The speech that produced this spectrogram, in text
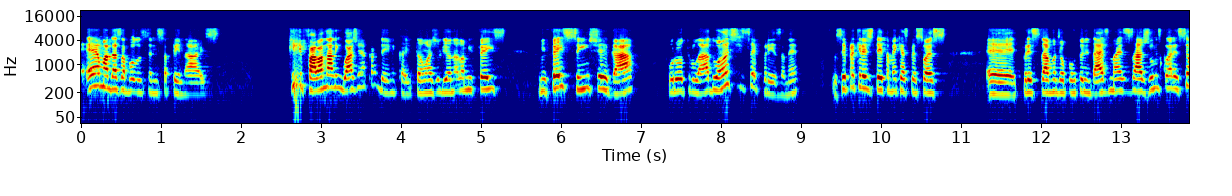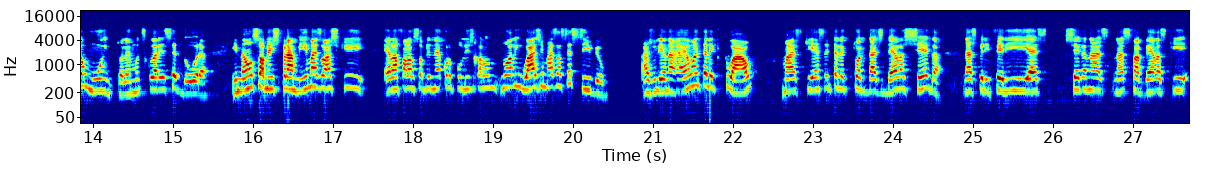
é uma das abolicionistas penais que fala na linguagem acadêmica. Então, a Juliana, ela me fez, me fez sim enxergar por outro lado, antes de ser presa, né? Eu sempre acreditei também que as pessoas é, precisavam de oportunidades, mas a Ju me esclareceu muito, ela é muito esclarecedora. E não somente para mim, mas eu acho que ela fala sobre necropolítica numa linguagem mais acessível. A Juliana é uma intelectual, mas que essa intelectualidade dela chega nas periferias, chega nas, nas favelas que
